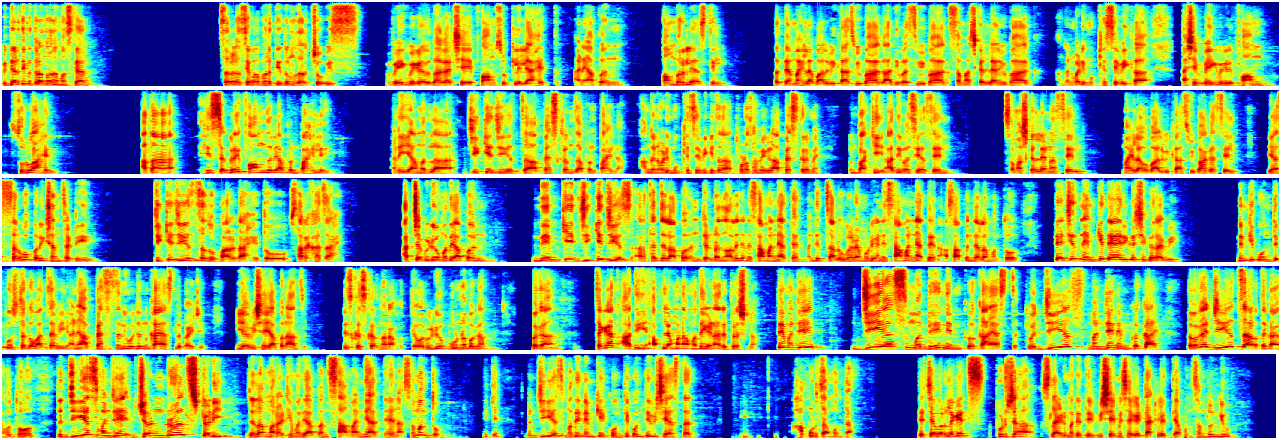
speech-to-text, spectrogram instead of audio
विद्यार्थी मित्रांनो नमस्कार. सरळ सेवा भरती दोन हजार चोवीस वेगवेगळ्या विभागाचे फॉर्म सुटलेले आहेत आणि आपण फॉर्म भरले असतील. सध्या महिला बाल विकास विभाग आदिवासी विभाग समाज कल्याण विभाग अंगणवाडी मुख्य सेविका असे वेगवेगळे फॉर्म सुरू आहेत. आता हे सगळे फॉर्म जरी आपण पाहिले आणि यामधला जी के जी एसचा अभ्यासक्रम जर आपण पाहिला अंगणवाडी मुख्य सेविकेचा थोडासा वेगळा अभ्यासक्रम आहे पण बाकी आदिवासी असेल समाज कल्याण असेल महिला व बालविकास विभाग असेल या सर्व परीक्षांसाठी जी के जी एसचा जो पार्ट आहे तो सारखाच आहे. आजच्या व्हिडिओमध्ये आपण नेमकी जी के जी एस अर्थात ज्याला आपण जनरल नॉलेज आणि सामान्य अध्ययन म्हणजे चालू घडामोडी आणि सामान्य अध्ययन असं आपण ज्याला म्हणतो त्याची नेमकी तयारी कशी करावी? नेमकी कोणती पुस्तकं वाचावी आणि अभ्यासाचं नियोजन काय असलं पाहिजे? याविषयी आपण आज डिस्कस करणार आहोत. तेव्हा व्हिडिओ पूर्ण बघा. बघा सगळ्यात आधी आपल्या मनामध्ये येणारे प्रश्न. ते म्हणजे जीएसमध्ये नेमकं काय असतं? किंवा जीएस म्हणजे नेमकं काय? तर बघा जीएसचा अर्थ काय होतो? तर जीएस म्हणजे जनरल स्टडी ज्याला मराठीमध्ये आपण सामान्य अध्ययन असं म्हणतो. ठीक आहे? पण जीएसमध्ये नेमके कोणते कोणते विषय असतात? हा पुढचा मुद्दा. त्याच्यावर लगेच पुढच्या स्लाइडमध्ये ते विषय मी सगळे टाकलेत ते आपण समजून घेऊ.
